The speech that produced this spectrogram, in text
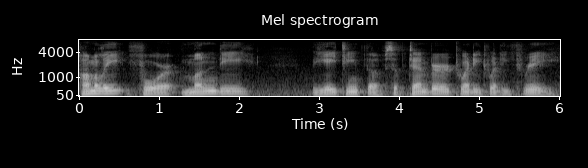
Homily for Monday, the 18th of September 2023.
